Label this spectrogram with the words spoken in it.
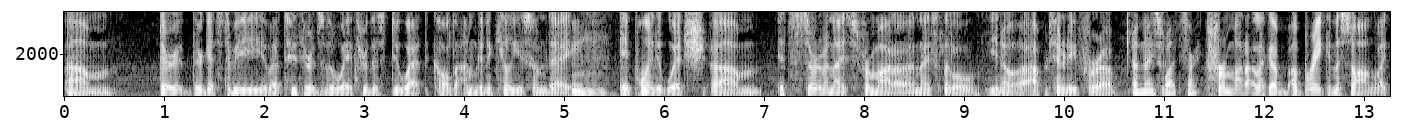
um, there there gets to be about two thirds of the way through this duet called "I'm Going to Kill You Someday," Mm-hmm. a point at which um, it's sort of a nice fermata, a nice little you know opportunity for a a nice what? Sorry. fermata, like a, a break in the song, like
